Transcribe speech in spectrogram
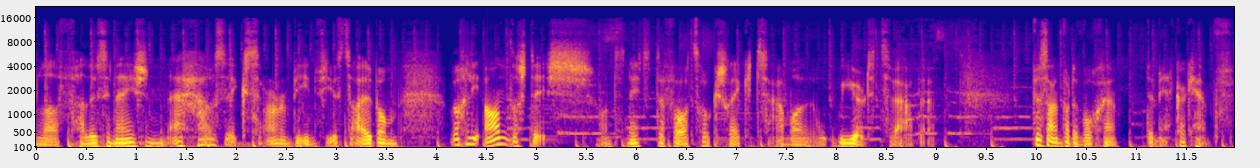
Love Hallucination ein hausiges R&B-infused Album, das ein bisschen anders ist und nicht davor zurückschreckt, einmal weird zu werden. Fürs Album der Woche, der Mirka Kempf.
